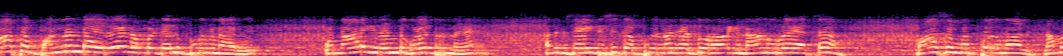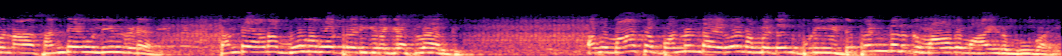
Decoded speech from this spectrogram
மாசம் பன்னெண்டாயிரம் ரூபாய் நம்மள்ட்ட இருந்து புடுங்கினாரு. ஒரு நாளைக்கு ரெண்டு கோட்டுருந்தேன். அதுக்கு சைட் டிஷ் கப்பு எல்லாம் சேர்த்து ஒரு நாளைக்கு நானூறு ஆச்சா? மாசம் முப்பது நாள். நம்ம நான் சண்டேவும் லீவு கிடையாது. சண்டே ஆனால் மூணு கோட்டர் அடிக்கிற கேஸ்லாம் இருக்கு. அப்போ மாசம் பன்னெண்டாயிரம் ரூபாய் நம்மள்ட்ட இருந்து புடுங்கிட்டு பெண்களுக்கு மாதம் ஆயிரம் ரூபாய்.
